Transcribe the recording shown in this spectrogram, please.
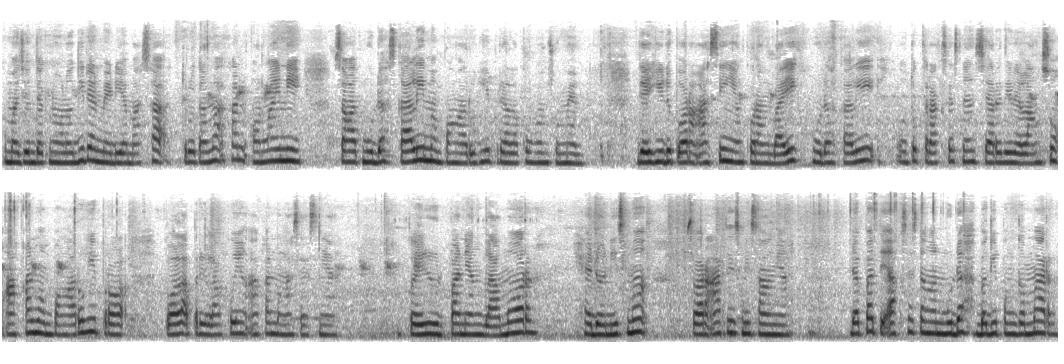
kemajuan teknologi dan media massa, terutama kan online nih, sangat mudah sekali mempengaruhi perilaku konsumen. Gaya hidup orang asing yang kurang baik mudah kali untuk terakses dan secara tidak langsung akan mempengaruhi pola perilaku yang akan mengaksesnya. Kehidupan yang glamor, hedonisme, seorang artis misalnya, dapat diakses dengan mudah bagi penggemar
